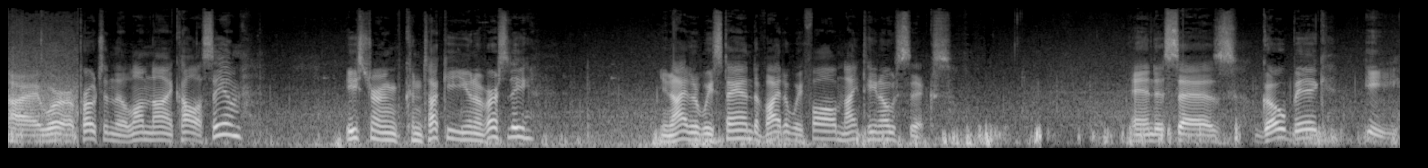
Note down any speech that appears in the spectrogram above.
All right, we're approaching the Alumni Coliseum, Eastern Kentucky University. United we stand, divided we fall, 1906. And it says, Go Big E.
